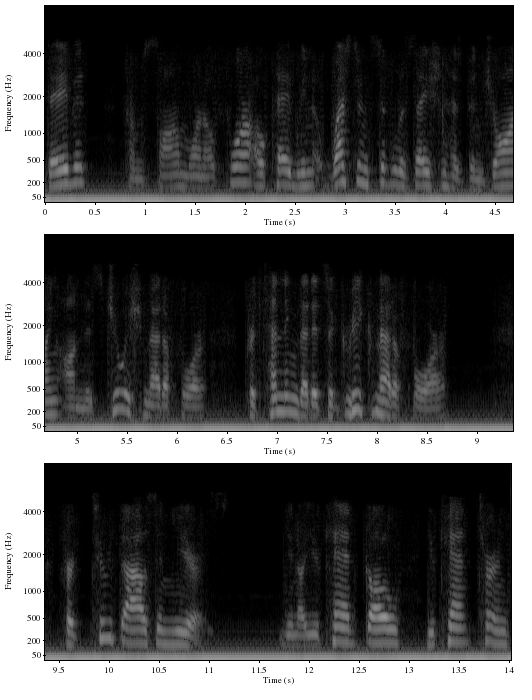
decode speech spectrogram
David from Psalm 104. Okay, we know Western civilization has been drawing on this Jewish metaphor, pretending that it's a Greek metaphor for 2,000 years. You know, you can't go, you can't turn,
